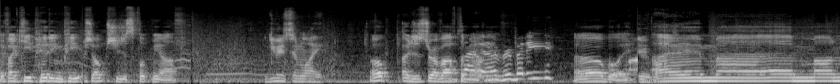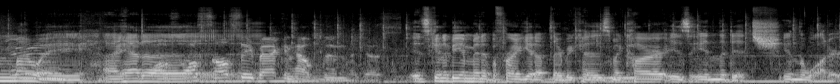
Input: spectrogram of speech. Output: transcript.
If I keep hitting people, oh, she just flipped me off. Give me some light. Oh, I just drove off the Bye mountain. everybody. Oh boy, I'm uh, I'm on my way. I had I'll, a. I'll, I'll stay back and help then, I guess. It's gonna be a minute before I get up there because my car is in the ditch, in the water.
